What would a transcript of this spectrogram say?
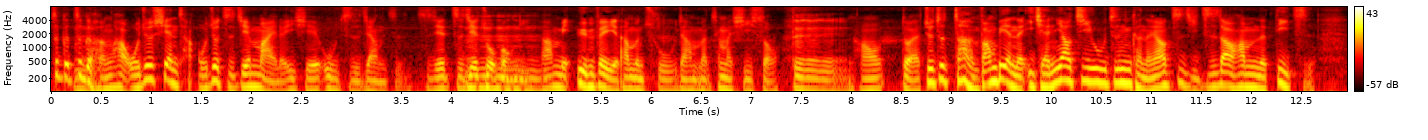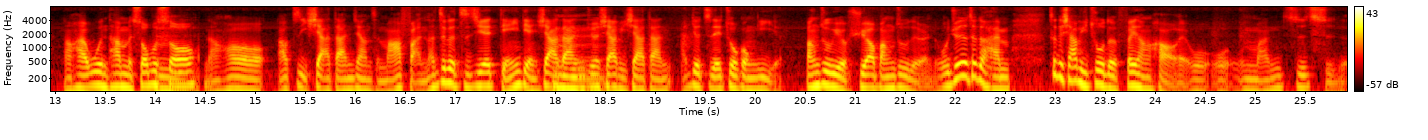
这个这个很好，我就现场我就直接买了一些物资，这样子直接直接做公益，然后免运费也他们出，这样他们吸收。对对对，然后对，就是这很方便的。以前要寄物资，你可能要自己知道他们的地址。然后还问他们收不收，然后然后自己下单这样子麻烦。那这个直接点一点下单，就虾皮下单，就直接做公益了，帮助有需要帮助的人。我觉得这个还这个虾皮做的非常好，哎，我我我蛮支持的。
